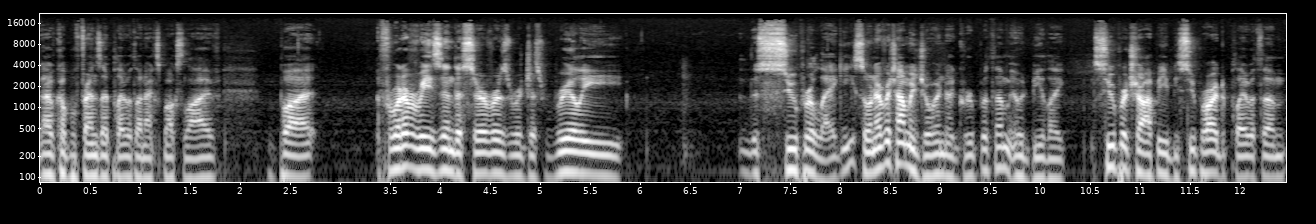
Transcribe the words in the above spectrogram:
I have a couple friends I play with on Xbox Live, but for whatever reason the servers were just really the super laggy. So whenever time I joined a group with them, it would be like super choppy, it'd be super hard to play with them.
